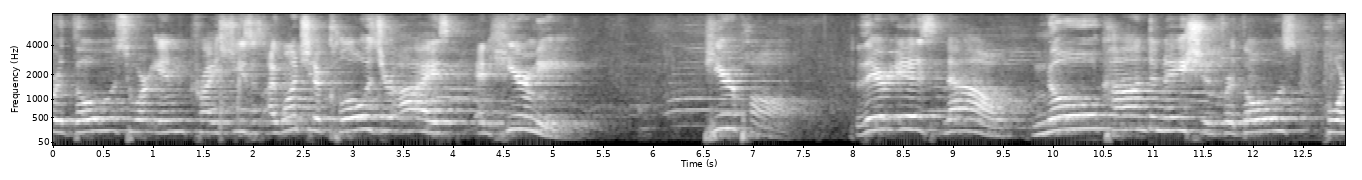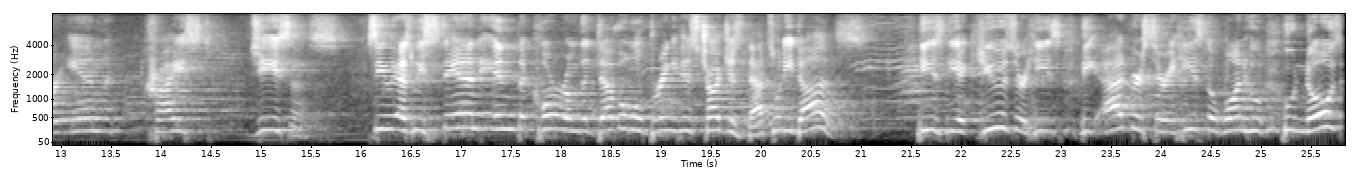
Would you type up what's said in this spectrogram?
for those who are in Christ Jesus. I want you to close your eyes and hear me. Hear Paul. There is now no condemnation for those who are in Christ Jesus. See, as we stand in the courtroom, the devil will bring his charges. That's what he does. He's the accuser. He's the adversary. He's the one who, who knows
